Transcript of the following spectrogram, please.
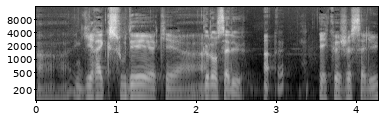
un Guirec Soudé qui est... que l'on salue et que je salue,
